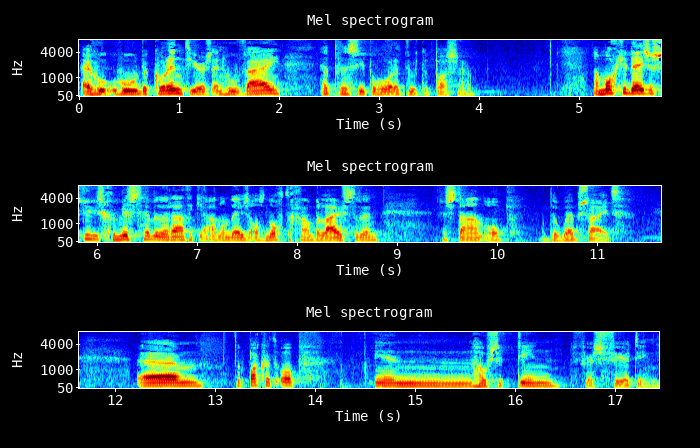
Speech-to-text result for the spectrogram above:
hoe, hoe de Corinthiërs en hoe wij het principe horen toe te passen. Nou, mocht je deze studies gemist hebben, dan raad ik je aan om deze alsnog te gaan beluisteren. Ze staan op de website. Um, dan pakken we het op in hoofdstuk 10, vers 14.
